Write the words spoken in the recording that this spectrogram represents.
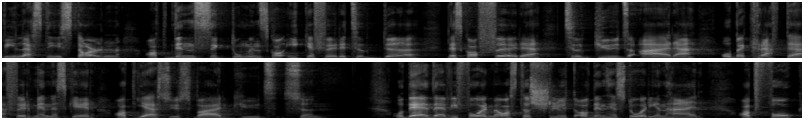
Vi leste i starten at den sykdommen skal ikke føre til død. Det skal føre til Guds ære og bekrefte for mennesker at Jesus var Guds sønn. Og Det er det vi får med oss til slutt av denne historien. her. At folk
